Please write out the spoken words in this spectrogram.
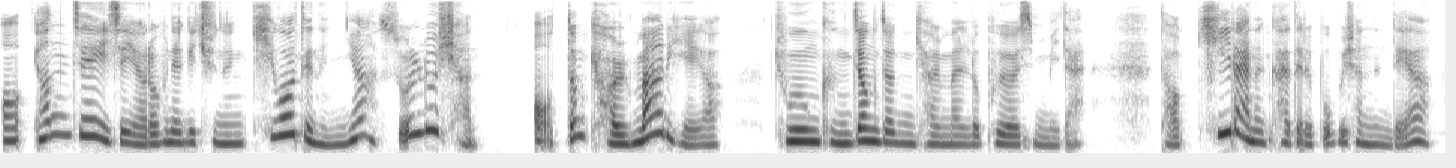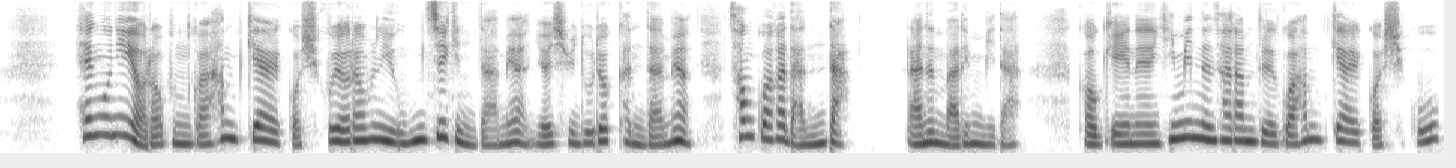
어 현재 이제 여러분에게 주는 키워드는요. 솔루션. 어 어떤 결말이에요. 좋은 긍정적인 결말로 보여집니다. 더 키라는 카드를 뽑으셨는데요. 행운이 여러분과 함께 할 것이고 여러분이 움직인다면 열심히 노력한다면 성과가 난다 라는 말입니다. 거기에는 힘 있는 사람들과 함께 할 것이고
